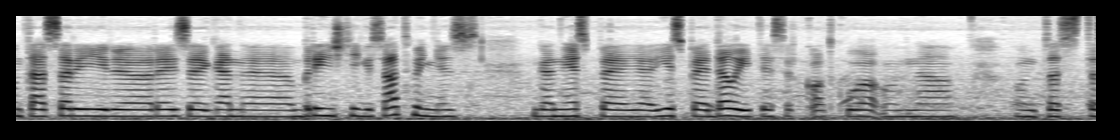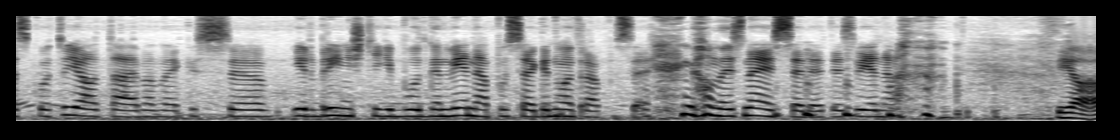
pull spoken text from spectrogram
Un tās arī ir reizē gan brīnišķīgas atmiņas, gan iespēja, iespēja dalīties ar kaut ko. Un, un tas, tas, ko tu jautāji, man liekas, ir brīnišķīgi būt gan vienā pusē, gan otrā pusē. Galvenais neaizsēdēties vienā. Jā.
